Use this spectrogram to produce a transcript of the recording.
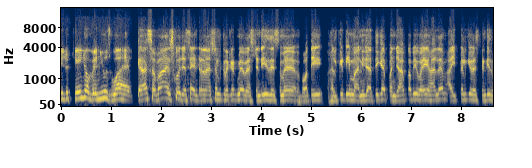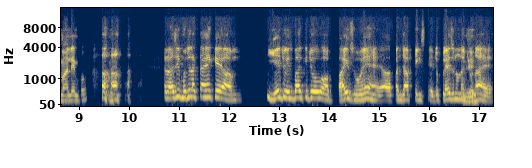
ये जो चेंज ऑफ़ वेन्यूज हुआ है। क्या सभा इसको? जैसे इंटरनेशनल क्रिकेट में वेस्ट इंडीज इस समय बहुत ही हल्की टीम मानी जाती है। क्या पंजाब का भी वही हाल है? आईपीएल की वेस्ट इंडीज मान ले इनको। राजीव मुझे लगता है कि ये जो इस बार की जो बाइज हुए हैं पंजाब किंग्स के जो प्लेयर्स उन्होंने चुना है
